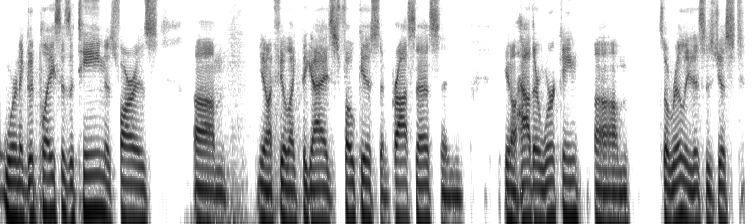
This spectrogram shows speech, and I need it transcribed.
we're in a good place as a team as far as um, you know, I feel like the guys focus and process and, you know, how they're working. Um, so really this is just,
